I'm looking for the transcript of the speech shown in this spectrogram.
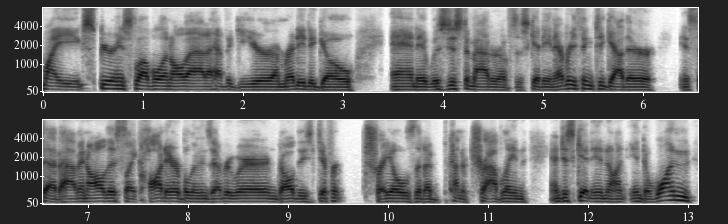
my experience level and all that. I have the gear, I'm ready to go. And it was just a matter of just getting everything together instead of having all this like hot air balloons everywhere and all these different trails that I'm kind of traveling and just getting in on into one,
